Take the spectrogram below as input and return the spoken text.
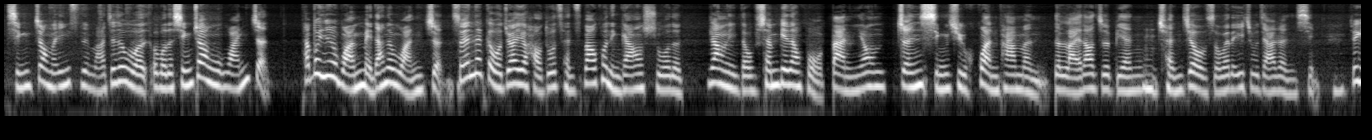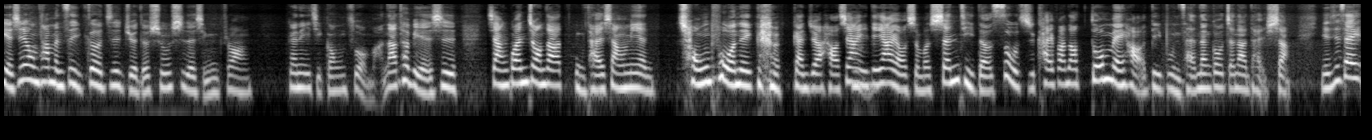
形状的意思嘛？就是我我的形状完整，它不一定是完美，但是完整。所以那个我觉得有好多层次，包括你刚刚说的，让你的身边的伙伴，你用真心去换他们的来到这边成就所谓的艺术家任性，就也是用他们自己各自觉得舒适的形状跟你一起工作嘛。那特别也是像观众到舞台上面。冲破那个 感觉，好像一定要有什么身体的素质开发到多美好的地步，你才能够站到台上，也是在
